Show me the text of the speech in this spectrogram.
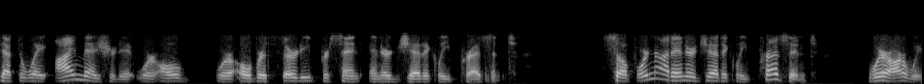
that the way I measured it, we're, all, we're over 30% energetically present. So if we're not energetically present, where are we?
